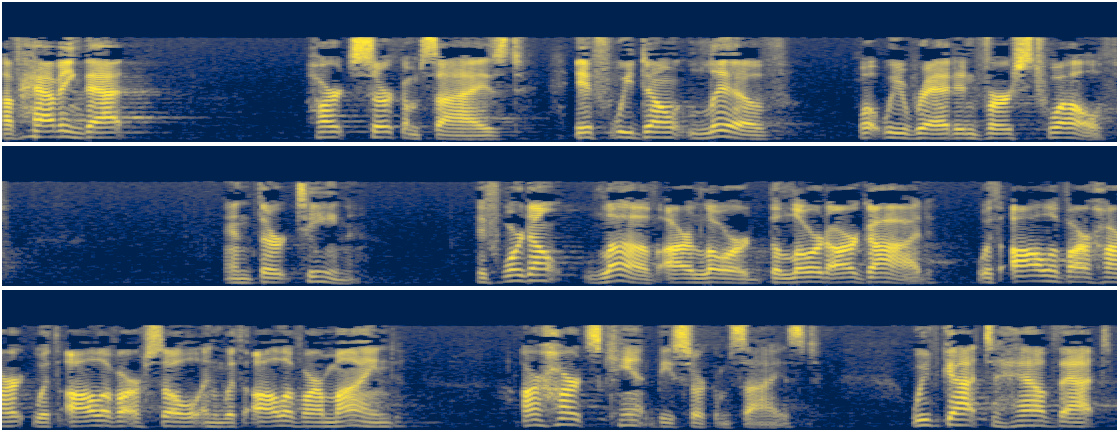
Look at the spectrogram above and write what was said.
of having that heart circumcised if we don't live what we read in verse 12 and 13. If we don't love our Lord, the Lord our God, with all of our heart, with all of our soul, and with all of our mind, our hearts can't be circumcised. We've got to have that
